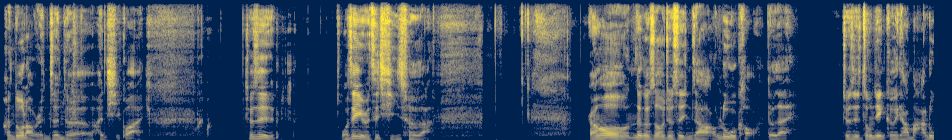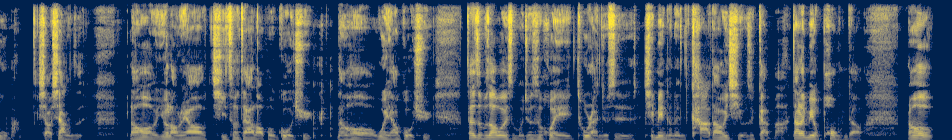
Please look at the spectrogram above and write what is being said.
很多老人真的很奇怪。就是我之前有一次骑车啊，然后那个时候就是你知道路口对不对？就是中间隔一条马路嘛。小巷子，然后有老人要骑车载他老婆过去，然后我也要过去，但是不知道为什么就是会突然就是前面可能卡到一起，我是干嘛？当然没有碰到，然后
